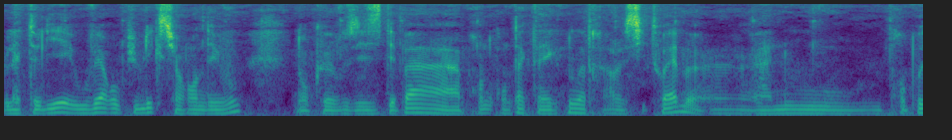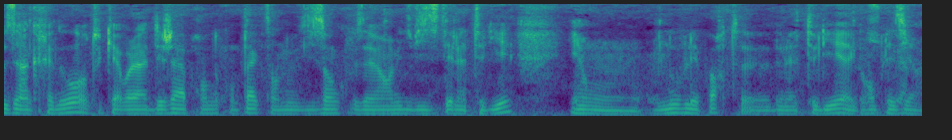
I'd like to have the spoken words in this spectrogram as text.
L'atelier est ouvert au public sur rendez-vous. Donc, euh, vous n'hésitez pas à prendre contact avec nous à travers le site web, à nous proposer un créneau. En tout cas, voilà, déjà à prendre contact en nous disant que vous avez envie de visiter l'atelier. Et on, on, ouvre les portes de l'atelier avec grand plaisir.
